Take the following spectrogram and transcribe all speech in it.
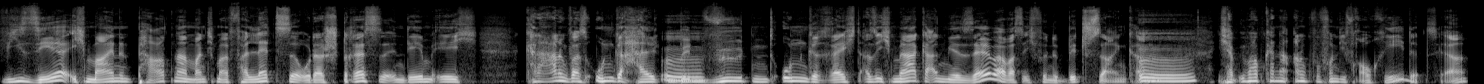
wie sehr ich meinen Partner manchmal verletze oder stresse, indem ich keine Ahnung was, ungehalten mm. bin, wütend, ungerecht. Also ich merke an mir selber, was ich für eine Bitch sein kann. Mm. Ich habe überhaupt keine Ahnung, wovon die Frau redet, ja.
